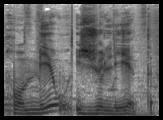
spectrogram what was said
Romeu e Julieta.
